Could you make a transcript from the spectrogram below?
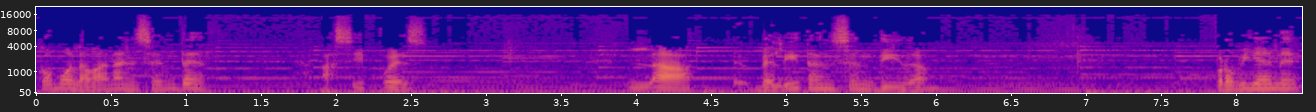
¿cómo la van a encender? Así pues, la velita encendida proviene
